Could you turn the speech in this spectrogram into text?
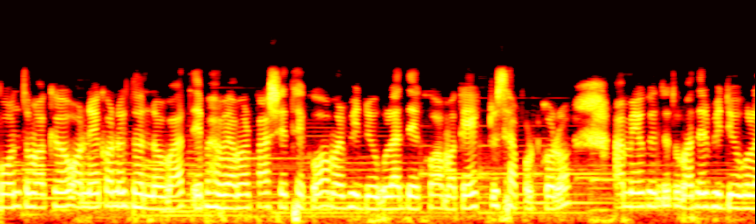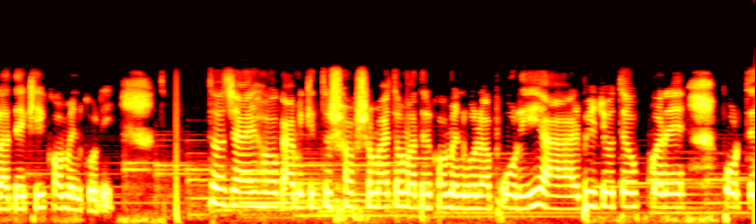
বোন, তোমাকেও অনেক অনেক ধন্যবাদ। এভাবে আমার পাশে থেকো, আমার ভিডিওগুলো দেখো, আমাকে একটু সাপোর্ট করো। আমিও কিন্তু তোমাদের ভিডিওগুলো দেখি কমেন্ট করি। তো যাই হোক, আমি কিন্তু সব সময় তোমাদের কমেন্টগুলো পড়ি আর ভিডিওতেও মানে পড়তে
